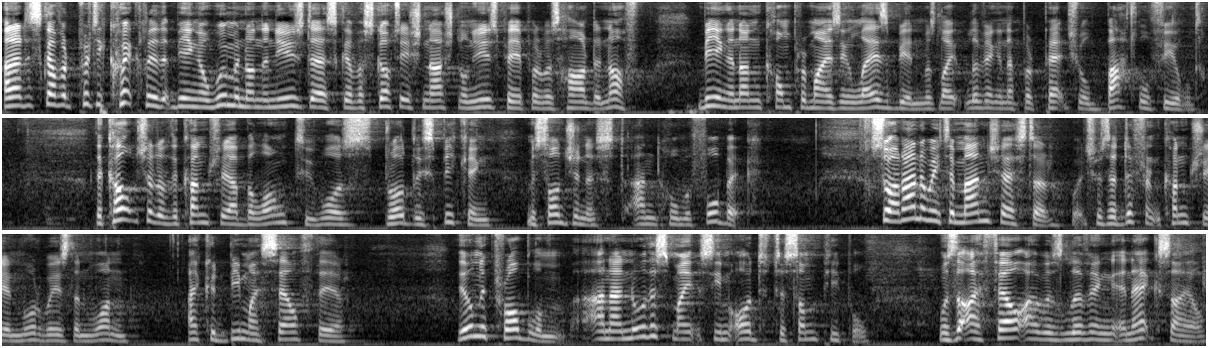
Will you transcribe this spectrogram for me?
And I discovered pretty quickly that being a woman on the news desk of a Scottish national newspaper was hard enough being an uncompromising lesbian was like living in a perpetual battlefield. The culture of the country I belonged to was, broadly speaking, misogynist and homophobic. So I ran away to Manchester, which was a different country in more ways than one. I could be myself there. The only problem, and I know this might seem odd to some people, was that I felt I was living in exile.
